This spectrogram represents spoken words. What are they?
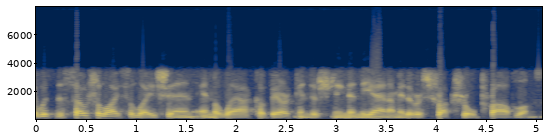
it was the social isolation and the lack of air conditioning in the end. I mean, there were structural problems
